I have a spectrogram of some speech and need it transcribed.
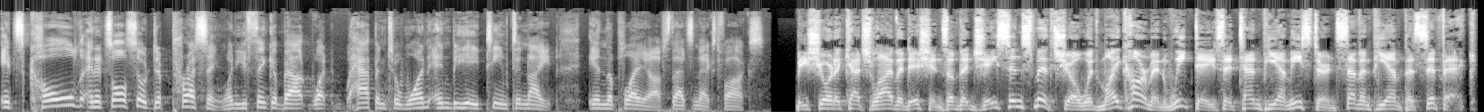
It's cold and it's also depressing when you think about what happened to one NBA team tonight in the playoffs. That's next, Fox. Be sure to catch live editions of The Jason Smith Show with Mike Harmon weekdays at 10 p.m. Eastern, 7 p.m. Pacific.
